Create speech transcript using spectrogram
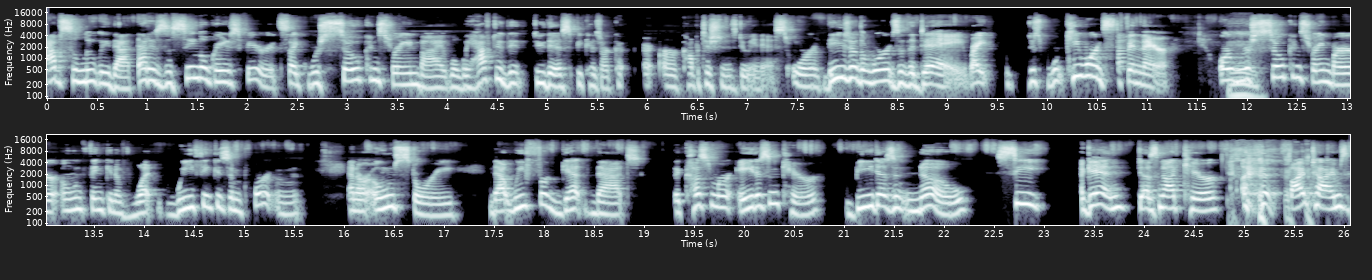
absolutely that. That is the single greatest fear. It's like we're so constrained by, well, we have to th- do this because our our competition is doing this, or these are the words of the day, right? Just keyword stuff in there. Or mm. we're so constrained by our own thinking of what we think is important and our own story that we forget that the customer A doesn't care, B doesn't know, C again does not care five times,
